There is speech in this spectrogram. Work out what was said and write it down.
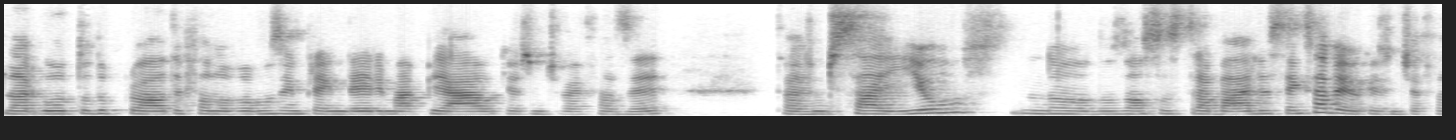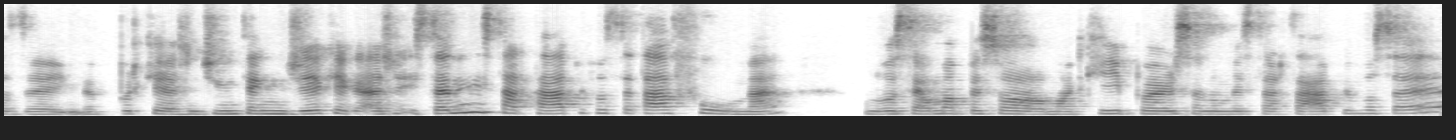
largou tudo pro alto e falou, vamos empreender e mapear o que a gente vai fazer. Então, a gente saiu no, nos nossos trabalhos sem saber o que a gente ia fazer ainda, porque a gente entendia que, gente, estando em startup, você tá full, né? Quando você é uma pessoa, uma key person numa startup, você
